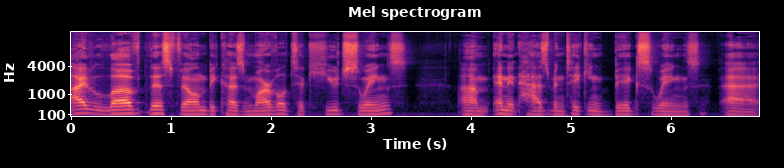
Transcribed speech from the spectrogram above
I loved this film because Marvel took huge swings, um, and it has been taking big swings uh,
